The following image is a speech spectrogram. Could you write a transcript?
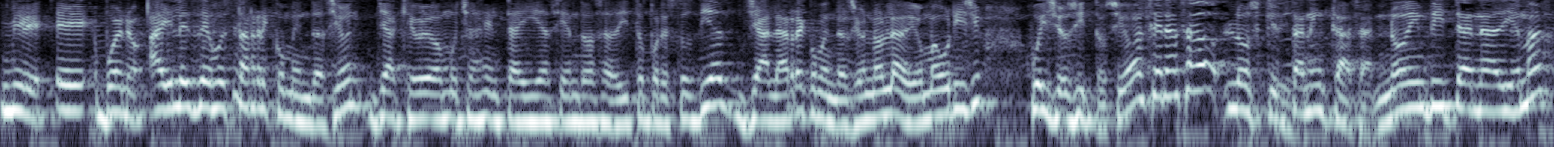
Mire, eh, bueno, ahí les dejo esta recomendación, ya que veo a mucha gente ahí haciendo asadito por estos días. Ya la recomendación nos la dio Mauricio. Juiciosito, si va a ser asado, los que están en casa, no invite a nadie más.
